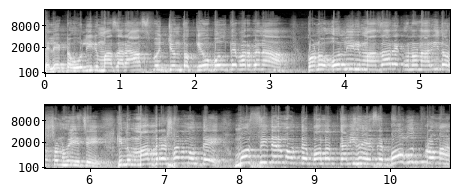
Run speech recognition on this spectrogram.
তাহলে একটা অলির মাজারে আজ পর্যন্ত কেউ বলতে পারবে না। কোন অলির মাজারে কোনো নারী দর্শন হয়েছে কিন্তু মাদ্রাসার মধ্যে মসজিদের মধ্যে বলৎকারী হয়েছে বহুত প্রমাণ।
